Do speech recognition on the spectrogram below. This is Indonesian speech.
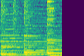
Música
